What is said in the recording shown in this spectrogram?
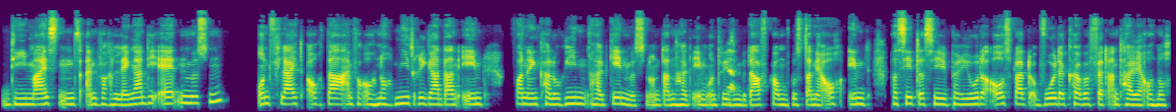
die meistens einfach länger diäten müssen und vielleicht auch da einfach auch noch niedriger dann eben von den Kalorien halt gehen müssen und dann halt eben unter diesen ja. Bedarf kommen, wo es dann ja auch eben passiert, dass die Periode ausbleibt, obwohl der Körperfettanteil ja auch noch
